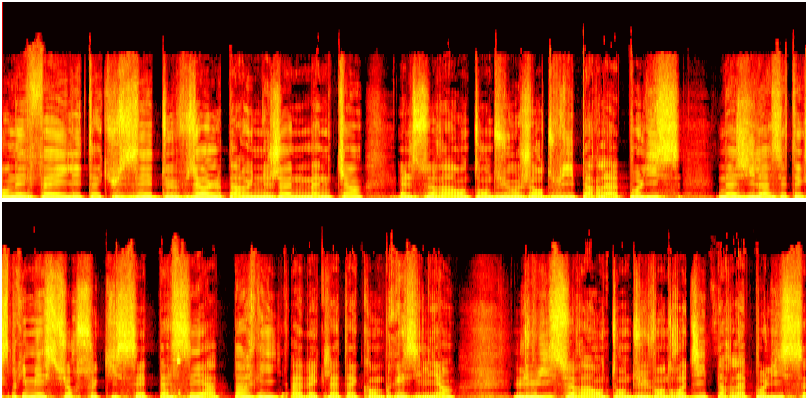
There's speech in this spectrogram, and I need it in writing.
En effet, il est accusé de viol par une jeune mannequin. Elle sera entendue aujourd'hui par la police. Najila s'est exprimé sur ce qui s'est passé à Paris avec l'attaquant brésilien. Lui sera entendu vendredi par la police.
